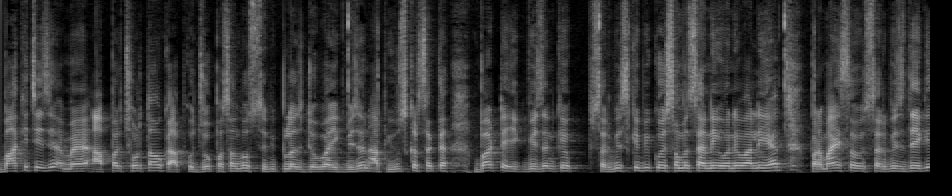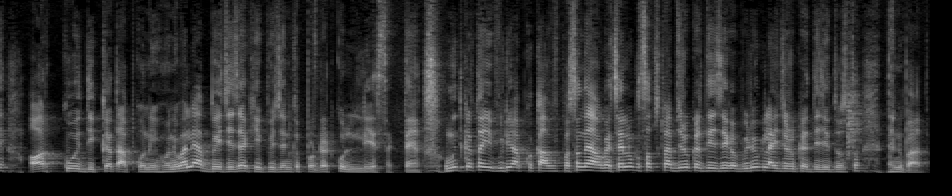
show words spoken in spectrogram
बाकी चीज़ें मैं आप पर छोड़ता हूँ कि आपको जो पसंद हो सी प्लस डोवा हिगविजन आप यूज़ कर सकते हैं। बट हिगविजन के सर्विस की भी कोई समस्या नहीं होने वाली है। परमाइश सर्विस देंगे और कोई दिक्कत आपको नहीं होने वाली। आप बेझिझक हिक विजन के प्रोडक्ट को ले सकते हैं। उम्मीद करता हूँ ये वीडियो आपको काफ़ी पसंद आया होगा। चैनल को सब्सक्राइब ज़रूर कर दीजिएगा। वीडियो को लाइक ज़रूर कर दीजिए दोस्तों। धन्यवाद।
